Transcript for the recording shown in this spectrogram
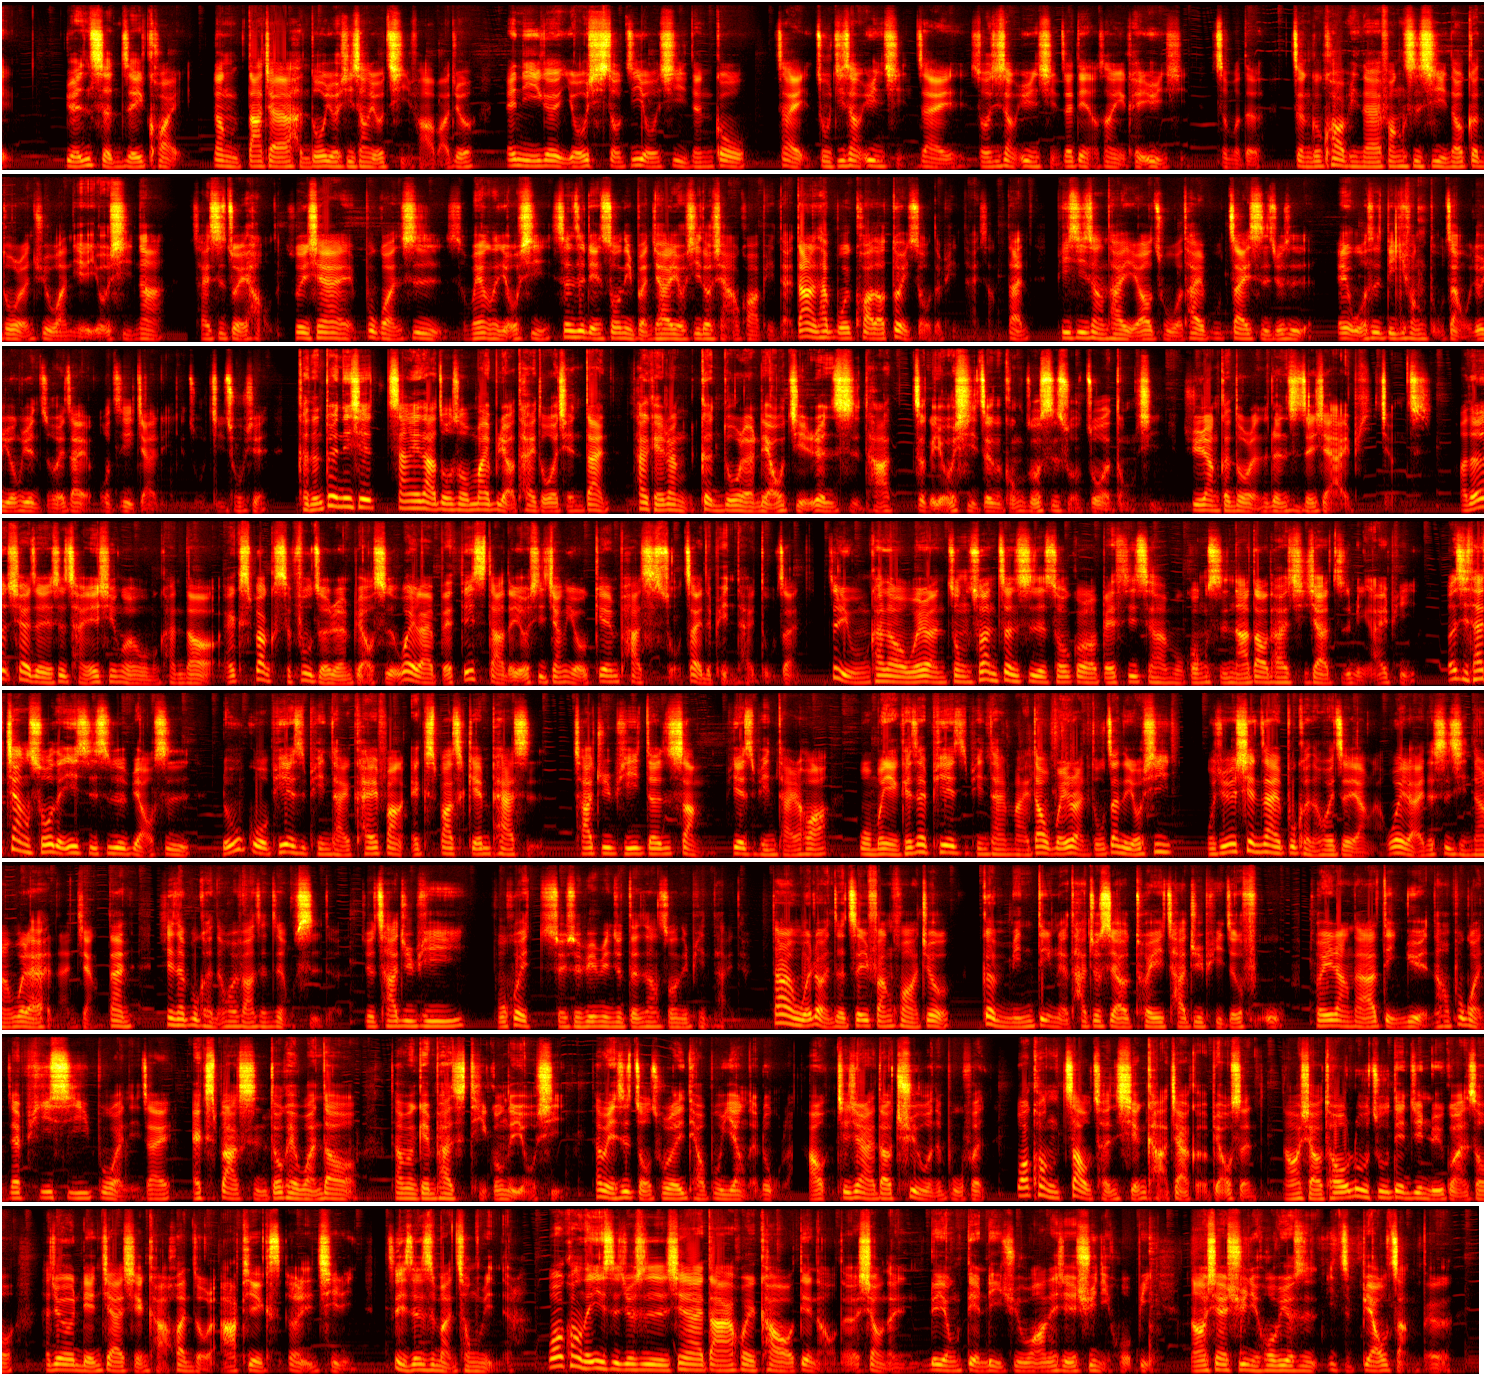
原神这一块让大家很多游戏上有启发吧，就。哎，你一个游戏手机游戏能够在主机上运行，在手机上运行，在电脑上也可以运行什么的，整个跨平台方式吸引到更多人去玩你的游戏，那才是最好的。所以现在不管是什么样的游戏，甚至连索尼本家的游戏都想要跨平台。当然，它不会跨到对手的平台上，但 PC 上它也要出，它也不再是就是哎，我是第一方独占，我就永远只会在我自己家里主机出现。可能对那些三 A 大作说卖不了太多的钱，但它可以让更多人了解、认识它这个游戏、这个工作室所做的东西，去让更多人认识这些 IP。这样子，好的，下一则也是产业新闻。我们看到 Xbox 负责人表示，未来 Bethesda 的游戏将由 Game Pass 所在的平台独占。这里我们看到微软总算正式的收购了 Bethesda 母公司，拿到它旗下知名 IP。而且他这样说的意思，是不是表示？如果 PS 平台开放 Xbox Game Pass、XGP 登上 PS 平台的话，我们也可以在 PS 平台买到微软独占的游戏。我觉得现在不可能会这样了，未来的事情当然未来很难讲，但现在不可能会发生这种事的。就 XGP 不会随随便便就登上索尼平台的。当然，微软的这一番话就更明定了，它就是要推 XGP 这个服务。推让大家订阅，然后不管你在 PC，不管你在 Xbox，你都可以玩到他们 Game Pass 提供的游戏。他们也是走出了一条不一样的路了。好，接下来到趣闻的部分，挖矿造成显卡价格飙升，然后小偷入住电竞旅馆的时候，他就廉价显卡换走了 RTX 二零七零，这也真是蛮聪明的。挖矿的意思就是现在大家会靠电脑的效能，利用电力去挖那些虚拟货币。然后现在虚拟货币又是一直飙涨的、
